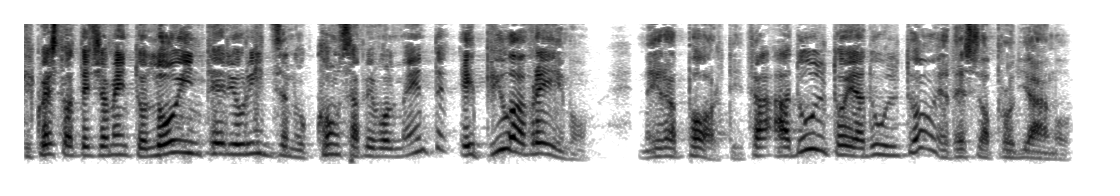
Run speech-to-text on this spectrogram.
che questo atteggiamento lo interiorizzano consapevolmente e più avremo nei rapporti tra adulto e adulto, e adesso approdiamo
